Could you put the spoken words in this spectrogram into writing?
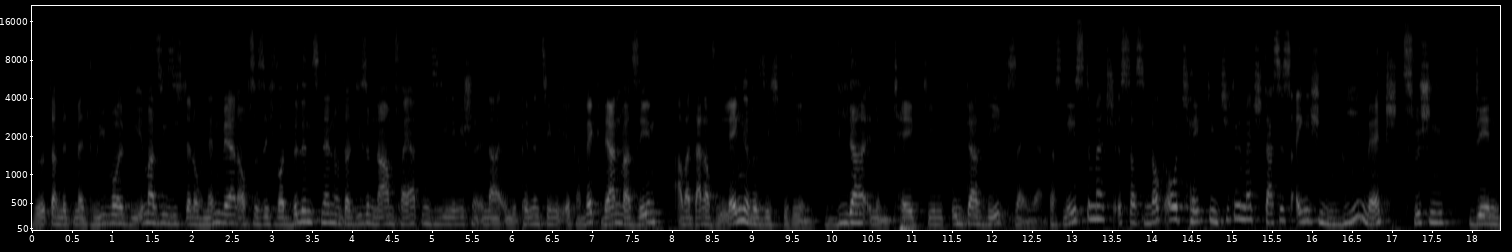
wird dann mit Matt Revolt, wie immer sie sich dann noch nennen werden, ob sie sich Wort Villains nennen. Unter diesem Namen feierten sie nämlich schon in der Independent-Szene ihr Comeback. Werden wir sehen, aber dann auf längere Sicht gesehen wieder in einem Take-Team unterwegs sein werden. Das nächste Match ist das Knockout Take-Team Titelmatch. Das ist eigentlich ein Rematch zwischen den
